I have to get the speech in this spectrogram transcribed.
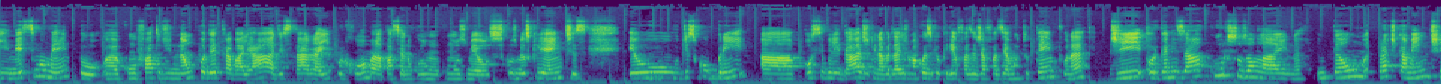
E nesse momento, uh, com o fato de não poder trabalhar, de estar aí por Roma passeando com, com, os, meus, com os meus clientes, eu descobri a possibilidade, que na verdade era uma coisa que eu queria fazer já fazia muito tempo, né? De organizar cursos online. Então, praticamente,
